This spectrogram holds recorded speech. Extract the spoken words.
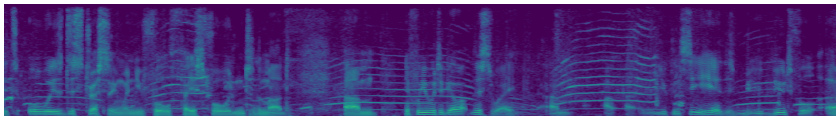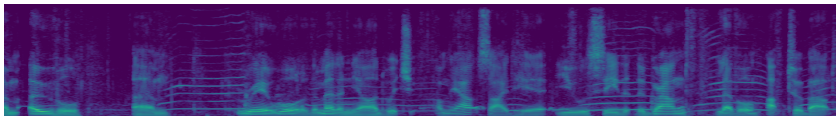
It's always distressing when you fall face forward into the mud. Um, if we were to go up this way, um, uh, uh, you can see here this beautiful um, oval um, rear wall of the melon yard, which on the outside here you will see that the ground level up to about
